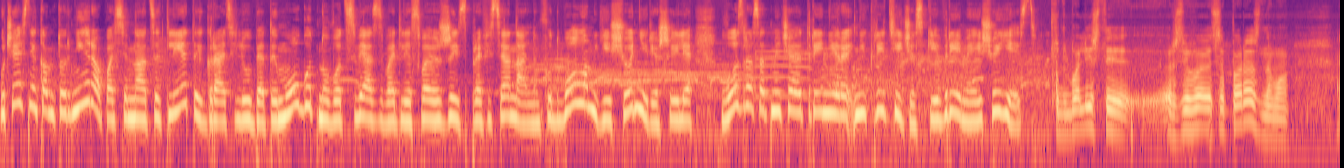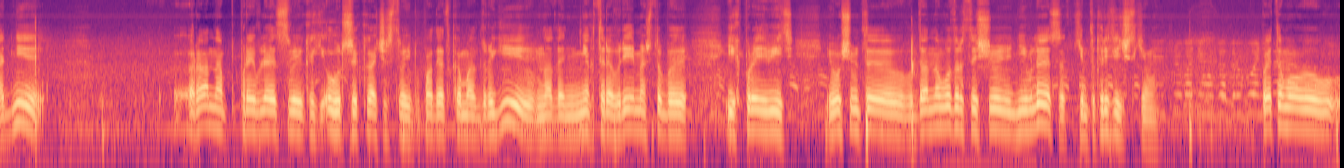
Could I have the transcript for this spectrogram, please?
Участникам турнира по 17 лет играть любят и могут, но вот связывать ли свою жизнь с профессиональным футболом еще не решили. Возраст, отмечают тренеры, не критический, время еще есть. Футболисты развиваются по-разному. Одни рано проявляют свои лучшие качества и попадают в команду, другие надо некоторое время, чтобы их проявить. И, в общем-то, в данном возрасте еще не является каким-то критическим. Поэтому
